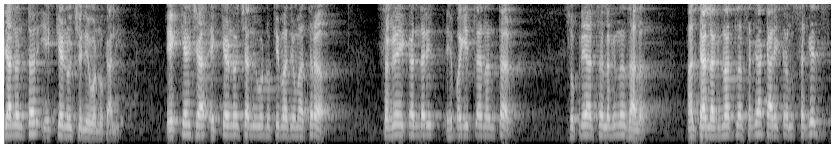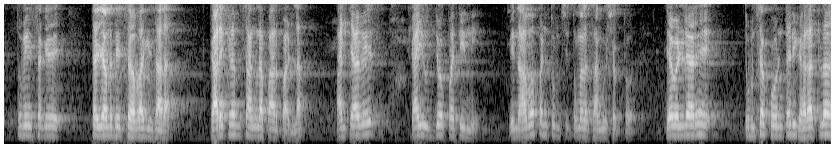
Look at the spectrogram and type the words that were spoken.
त्याच्यानंतर एक्क्याण्णवची निवडणूक आली. एक्क्याच्या एक्क्याण्णवच्या निवडणुकीमध्ये मात्र सगळे एकंदरीत हे बघितल्यानंतर सुप्रियाचं लग्न झालं. आणि त्या लग्नातला सगळा कार्यक्रम सगळेच तुम्ही सगळे त्याच्यामध्ये सहभागी झाला. कार्यक्रम चांगला पार पाडला. आणि त्यावेळेस काही उद्योगपतींनी मी नावं पण तुमची तुम्हाला सांगू शकतो. ते म्हणले अरे तुमचं कोणतरी घरातलं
